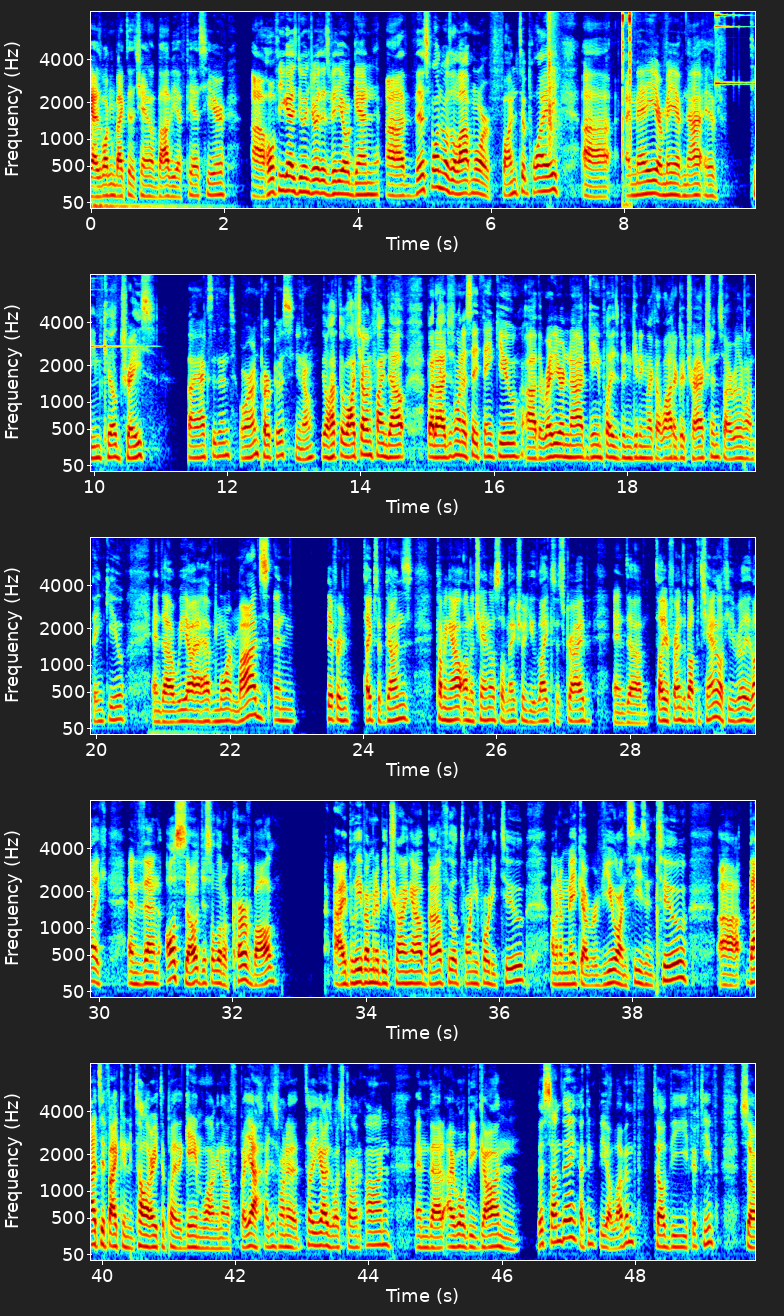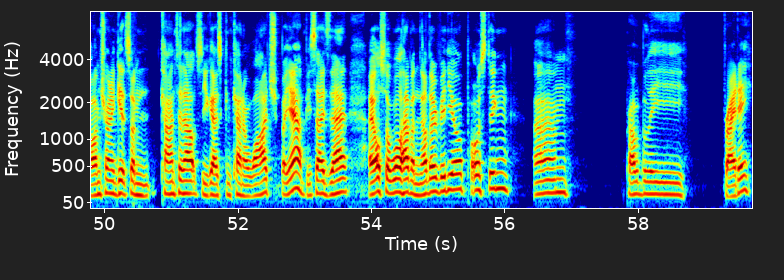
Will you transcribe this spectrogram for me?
Hey guys, welcome back to the channel. Bobbi FPS here. Uh, hopefully you guys do enjoy this video again. Uh, this one was a lot more fun to play. Uh, I may or may have not have team killed Trace by accident or on purpose. You know, you'll have to watch out and find out. But I just want to say thank you. Uh, the Ready or Not gameplay has been getting like a lot of good traction, so I really want to thank you. And uh, we uh, have more mods and different types of guns coming out on the channel. So make sure you like, subscribe, and uh, tell your friends about the channel if you really like. And then also, just a little curveball. I believe I'm going to be trying out Battlefield 2042. I'm going to make a review on season two. Uh, that's if I can tolerate to play the game long enough. But yeah, I just want to tell you guys what's going on and that I will be gone this Sunday, I think the 11th till the 15th. So I'm trying to get some content out so you guys can kind of watch. But yeah, besides that, I also will have another video posting um probably Friday.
